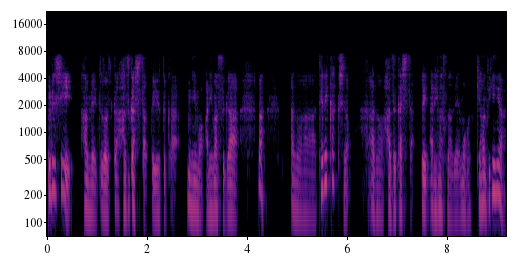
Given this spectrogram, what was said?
嬉しい反面、ちょっと恥ずかしさというとかにもありますが、まあ、あの、照れ隠しのあの、恥ずかしさでありますので、もう基本的には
